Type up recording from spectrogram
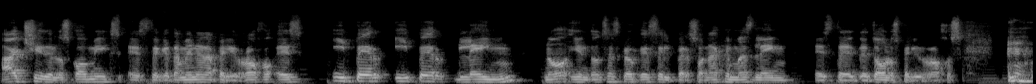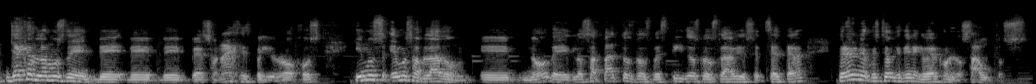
Archie de los cómics, este que también era pelirrojo, es hiper, hiper lame, ¿no? Y entonces creo que es el personaje más lame este, de todos los pelirrojos. ya que hablamos de, de, de, de, personajes pelirrojos, hemos, hemos hablado eh, ¿no? de los zapatos, los vestidos, los labios, etcétera, pero hay una cuestión que tiene que ver con los autos,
